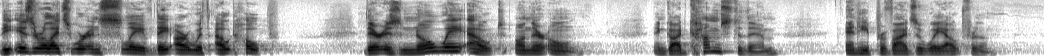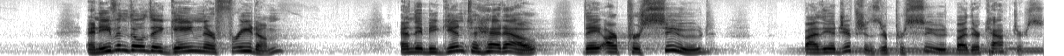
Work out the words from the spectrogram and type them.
The Israelites were enslaved, they are without hope. There is no way out on their own. And God comes to them and He provides a way out for them. And even though they gain their freedom and they begin to head out, they are pursued by the Egyptians. They're pursued by their captors.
